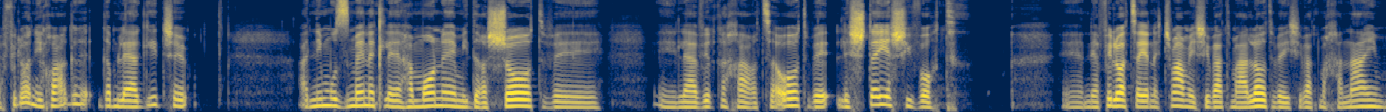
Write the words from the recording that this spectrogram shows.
אפילו אני יכולה גם להגיד שאני מוזמנת להמון מדרשות ו... אה, להעביר ככה הרצאות, ולשתי ישיבות. אה, אני אפילו אציין את שמם, ישיבת מעלות וישיבת מחניים,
